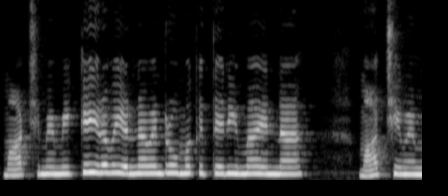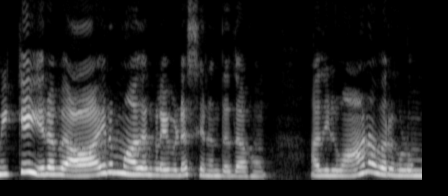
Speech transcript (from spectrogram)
மாட்சிமை மிக்க இரவு என்னவென்று உமக்கு தெரியுமா என்ன? மாட்சிமை மிக்க இரவு ஆயிரம் மாதங்களை விட சிறந்ததாகும். அதில் வானவர்களும்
